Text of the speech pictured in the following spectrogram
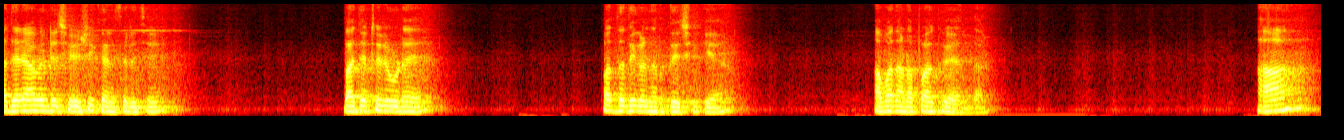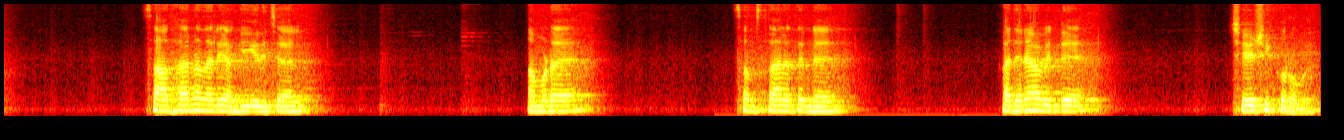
ഖജനാവിന്റെ ശേഷിക്കനുസരിച്ച് ബജറ്റിലൂടെ പദ്ധതികൾ നിർദ്ദേശിക്കുക. അവ നടപ്പാക്കുക എന്താണ് ആ സാധാരണ നില അംഗീകരിച്ചാൽ നമ്മുടെ സംസ്ഥാനത്തിന്റെ ഖജനാവിന്റെ ശേഷിക്കുറവ്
